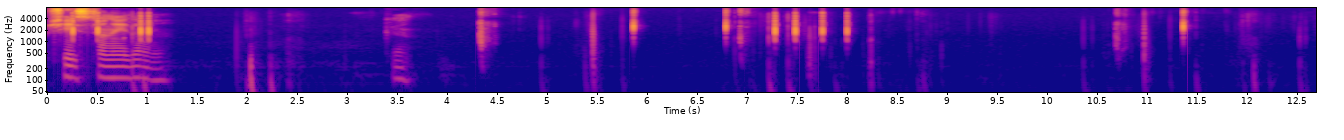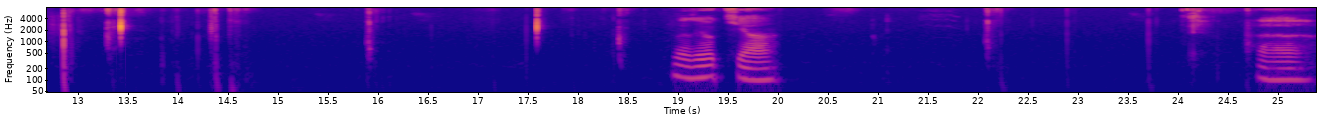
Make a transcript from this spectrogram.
Bir şey stoneydi ama. Ya. Ee,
